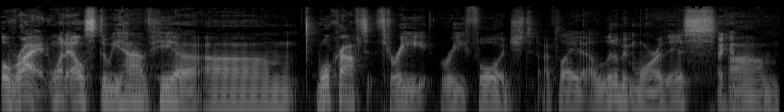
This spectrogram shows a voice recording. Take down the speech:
all right. What else do we have here? Um, Warcraft Three Reforged. I played a little bit more of this. Okay. Um,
